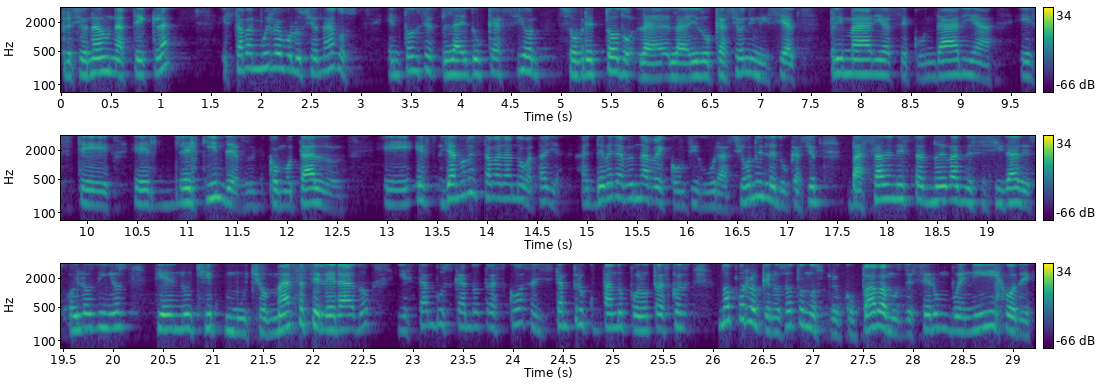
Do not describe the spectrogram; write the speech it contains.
presionar una tecla, estaban muy revolucionados. Entonces, la educación, sobre todo la, educación inicial, primaria, secundaria, este, el kinder como tal, eh, ya no le estaba dando batalla. Ah, debe de haber una reconfiguración en la educación basada en estas nuevas necesidades. Hoy los niños tienen un chip mucho más acelerado y están buscando otras cosas y están preocupando por otras cosas, no por lo que nosotros nos preocupábamos de ser un buen hijo, de,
